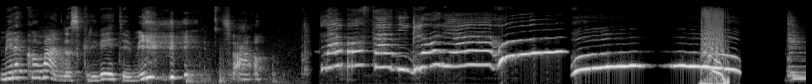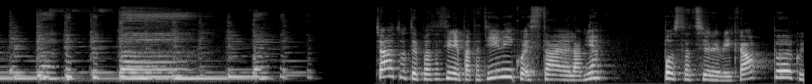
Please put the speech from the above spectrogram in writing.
Mi raccomando, scrivetemi. Ciao! Ciao a tutte patatine e patatini, questa è la mia postazione make up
